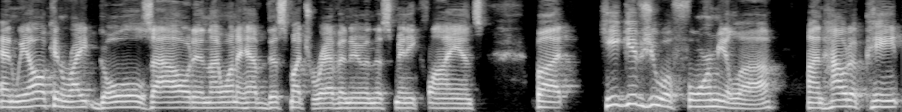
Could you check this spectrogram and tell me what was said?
And we all can write goals out, and I want to have this much revenue and this many clients. But he gives you a formula on how to paint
